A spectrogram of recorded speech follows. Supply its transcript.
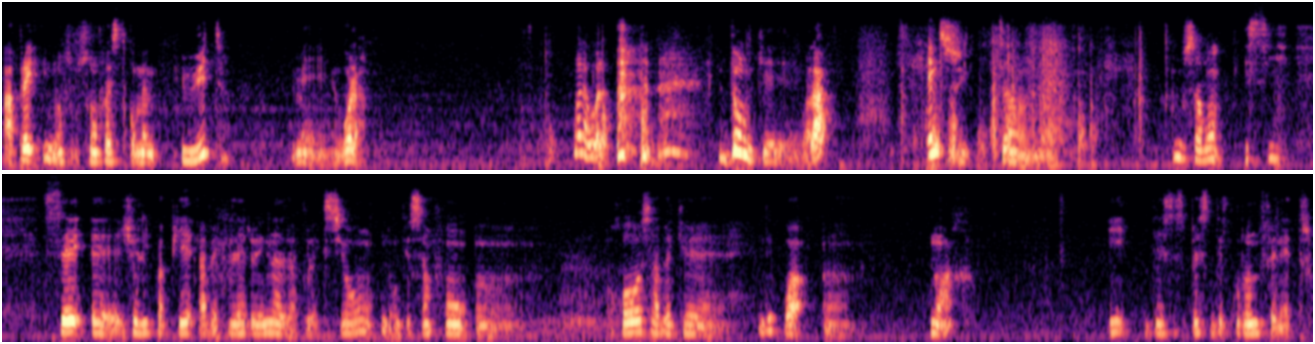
Après, il nous en reste quand même 8, mais voilà. Voilà, voilà. Donc, euh, voilà. Ensuite, euh, nous avons ici ces euh, jolis papiers avec l'héroïne de la collection. Donc, c'est un fond rose avec des euh, noirs et des espèces de couronnes fenêtres.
